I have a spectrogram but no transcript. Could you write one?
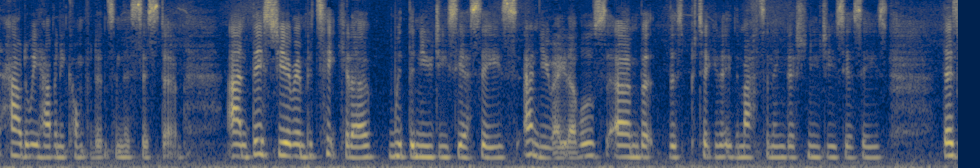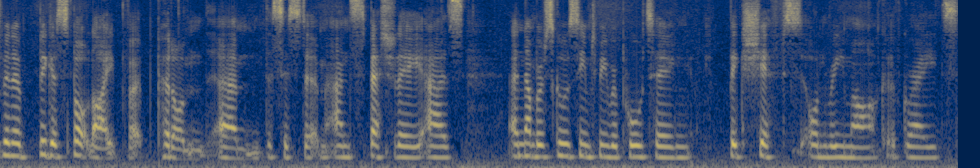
How do we have any confidence in this system? And this year in particular, with the new GCSEs and new A levels, um, but this particularly the maths and English new GCSEs, there's been a bigger spotlight put on um, the system, and especially as a number of schools seem to be reporting big shifts on remark of grades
